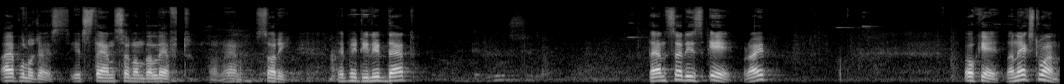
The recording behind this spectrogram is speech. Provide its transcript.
I apologize. It's the answer on the left. Oh man, sorry. Let me delete that. The answer is A, right? Okay, the next one.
